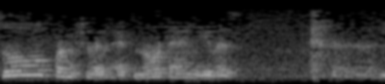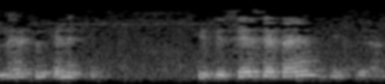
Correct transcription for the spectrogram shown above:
so punctual, at no time he was uh, late to anything. If he says a time, he is on.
